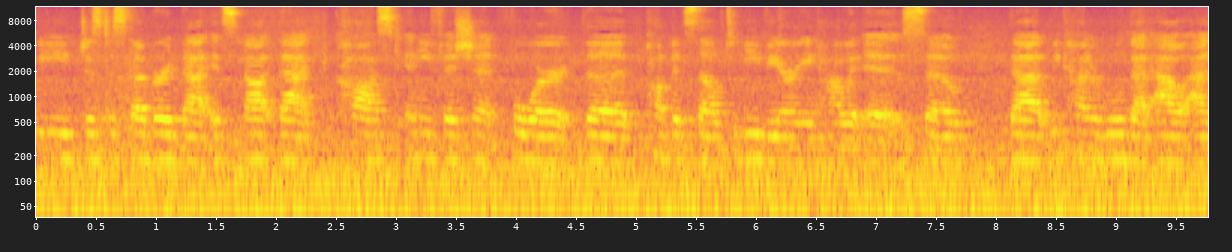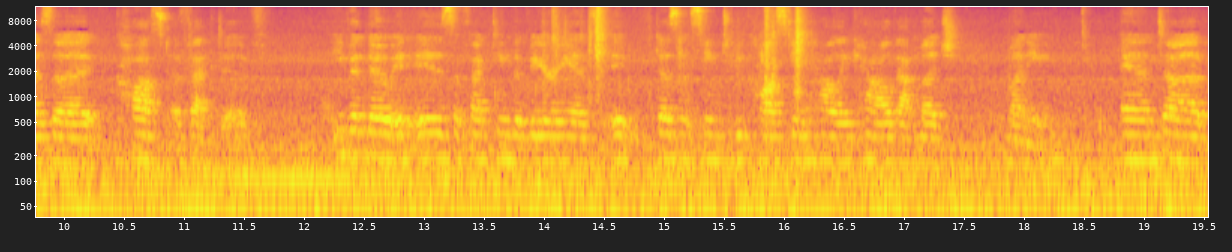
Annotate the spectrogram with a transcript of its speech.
we just discovered that it's not that cost inefficient for the pump itself to be varying how it is. So that we kind of ruled that out as a cost effective. Even though it is affecting the variance, it doesn't seem to be costing Howling Cow that much money. And uh,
